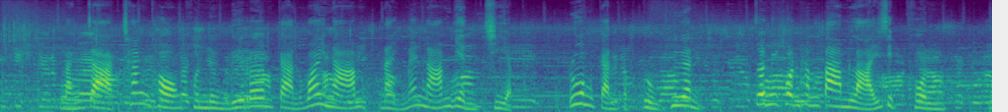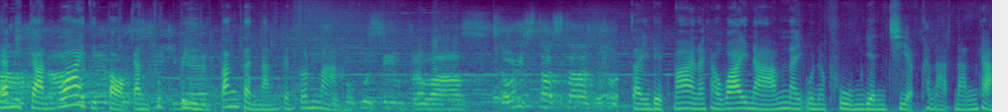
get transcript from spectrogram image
1920 หลังจากช่างทองคนหนึ่งริเริ่มการว่ายน้ำในแม่น้ำเย็นเฉียบ ร่วมกันกับกลุ่มเพื่อน จนมีคนทำตามหลายสิบคน และมีการว่ายติดต่อกันทุกปีตั้งแต่นั้นเป็นต้นมา ใจเด็ดมากนะคะว่ายน้ำในอุณหภูมิเย็นเฉียบขนาดนั้นค่ะ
